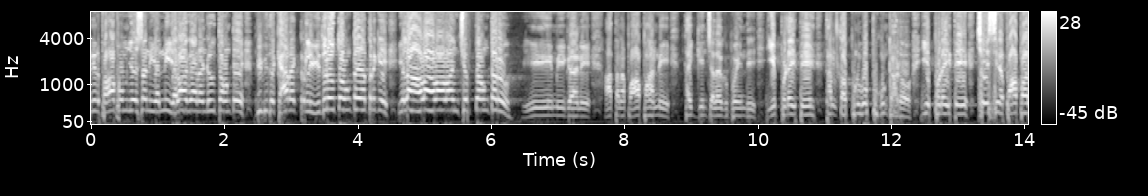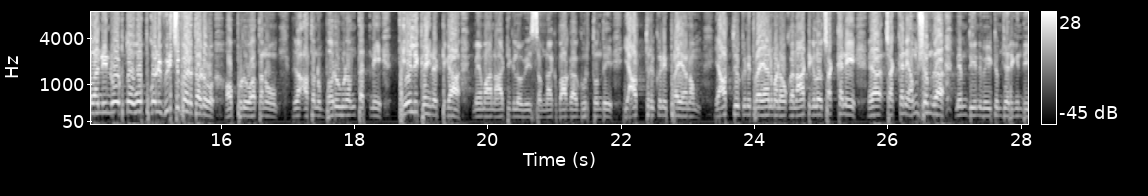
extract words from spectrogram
నేను పాపం చేశాను. ఇవన్నీ ఎలాగా అని అడుగుతూ ఉంటే వివిధ క్యారెక్టర్లు ఎదురవుతూ ఉంటాయి అతనికి. ఇలా అలా అలా అలా అని చెప్తూ ఉంటారు. ఏమీ కానీ అతని పాపాన్ని తగ్గించలేకపోయింది. ఎప్పుడైతే తన తప్పును ఒప్పుకుంటాడో ఎప్పుడైతే చేసిన పాపాలన్నీ నోటితో ఒప్పుకొని విడిచిపెడతాడో అప్పుడు అతను అతను బరువునంతటిని తేలికైనట్టుగా మేము ఆ నాటికలో వేసాం నాకు బాగా గుర్తుంది యాత్రికుని ప్రయాణం. యాత్రికుని ప్రయాణం అనే ఒక నాటికలో చక్కని చక్కని అంశంగా మేము దీన్ని వేయటం జరిగింది.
